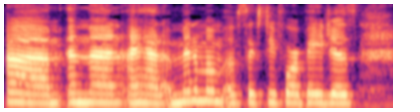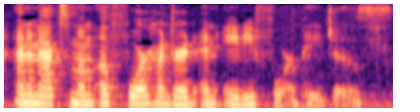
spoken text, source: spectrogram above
Um, and then I had a minimum of 64 pages and a maximum of 484 pages.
